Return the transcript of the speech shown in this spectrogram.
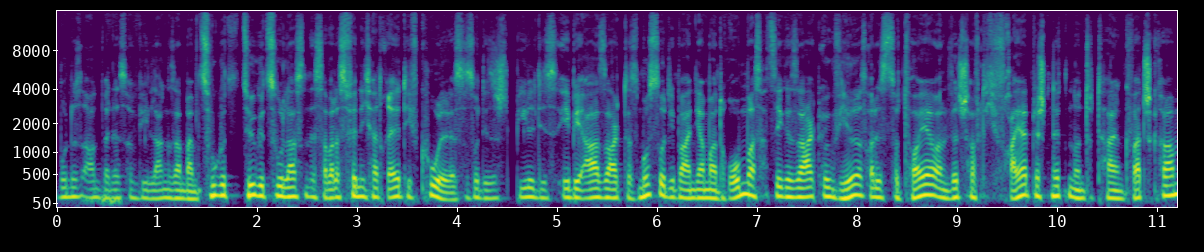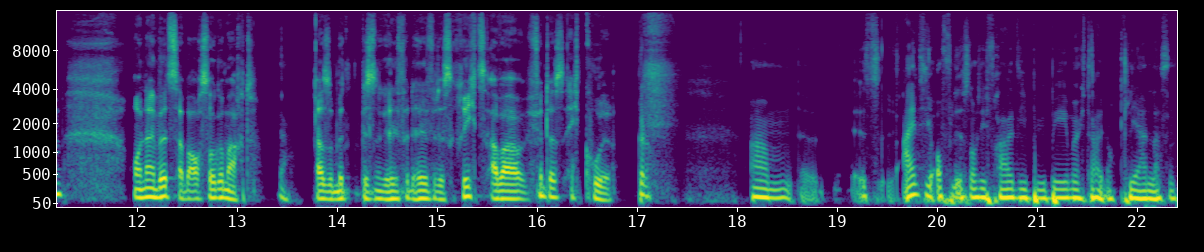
Bundesamt, wenn es irgendwie langsam beim Zuge, Züge zulassen ist. Aber das finde ich halt relativ cool. Das ist so dieses Spiel, dieses EBA sagt, das muss so, die Bahn jammert rum. Was hat sie gesagt? Irgendwie hier ist alles zu teuer und wirtschaftliche Freiheit beschnitten und totalen Quatschkram. Und dann wird es aber auch so gemacht. Ja. Also mit ein bisschen Hilfe der Hilfe des Gerichts. Aber ich finde das echt cool. Genau. Ähm, es, einzig offen ist noch die Frage, die BB möchte halt noch klären lassen,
